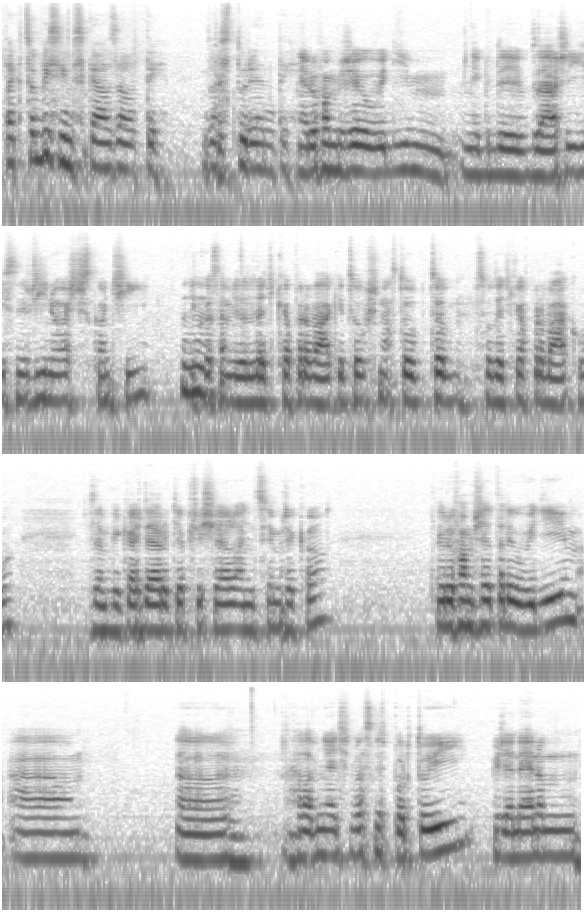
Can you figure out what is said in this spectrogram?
tak co bys jim vzkázal ty za tak studenty? Já doufám, že uvidím někdy v září, v říjnu, až skončí. Mm-hmm. Jako jsem viděl teďka prváky, co už nastoup, co jsou teďka v prváku. Jsem ke každé rotě přišel a nic jim řekl. Tak doufám, že tady uvidím a uh, hlavně ať vlastně sportují, že nejenom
